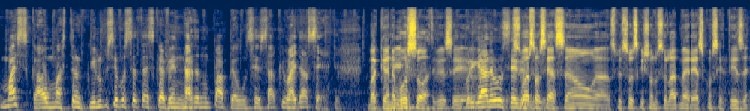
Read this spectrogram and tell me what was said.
mais calmo, mais tranquilo, se você está escrevendo nada no papel, você sabe que vai dar certo. Bacana, boa sorte, viu? Você, Obrigado a você. Sua associação, as pessoas que estão do seu lado merecem com certeza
